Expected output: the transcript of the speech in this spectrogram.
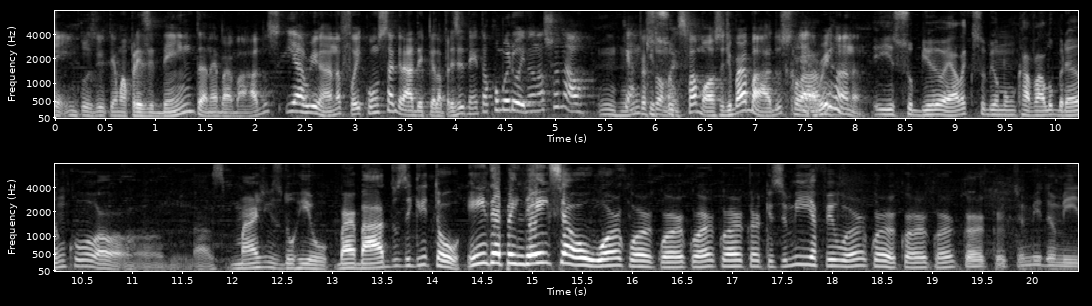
Tem, inclusive tem uma presidenta, né, Barbados. E a Rihanna foi consagrada pela presidenta como heroína nacional. Uhum, que é a pessoa sub... mais famosa de Barbados, claro. é a Rihanna. E subiu ela, que subiu num cavalo branco ó, às margens do rio Barbados e gritou: Independência! ou work, work, work, work, work, work, to me, I feel work, work, work, work, work, work, to me, do me,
